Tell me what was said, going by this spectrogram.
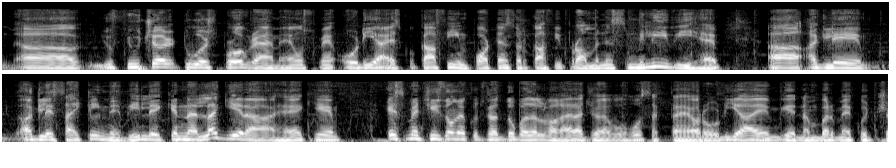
जो फ्यूचर टूर्स प्रोग्राम है, उसमें ओडीआई को काफ़ी इंपॉर्टेंस और काफ़ी प्रोमिनेंस मिली हुई है अगले अगले साइकिल में भी, लेकिन लग ये रहा है कि इसमें चीज़ों में कुछ रद्द बदल वगैरह जो है वो हो सकता है और ओडीआई के नंबर में कुछ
